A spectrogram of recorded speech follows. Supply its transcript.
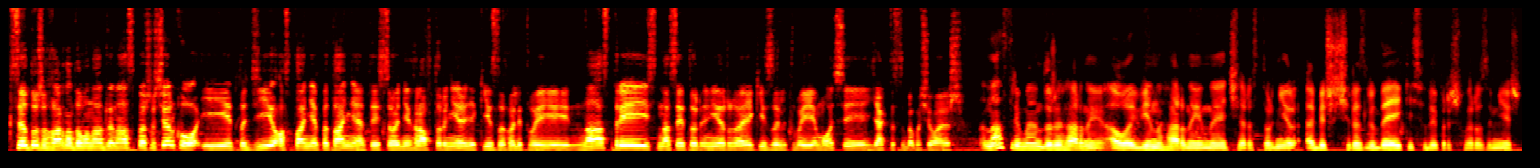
Це дуже гарна новина для нас в першу чергу. І тоді останнє питання. Ти сьогодні грав в турнір. Який взагалі твій настрій на цей турнір? Які взагалі твої емоції? Як ти себе почуваєш? Настрій в мене дуже гарний, але він гарний не через турнір, а більше через людей, які сюди прийшли, розумієш?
